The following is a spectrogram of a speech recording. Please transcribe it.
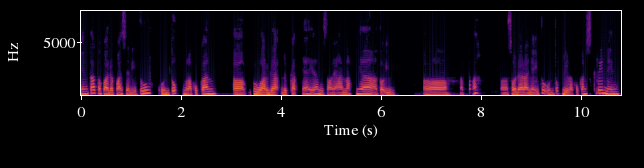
minta kepada pasien itu untuk melakukan uh, keluarga dekatnya ya, misalnya anaknya atau uh, apa uh, saudaranya itu untuk dilakukan screening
